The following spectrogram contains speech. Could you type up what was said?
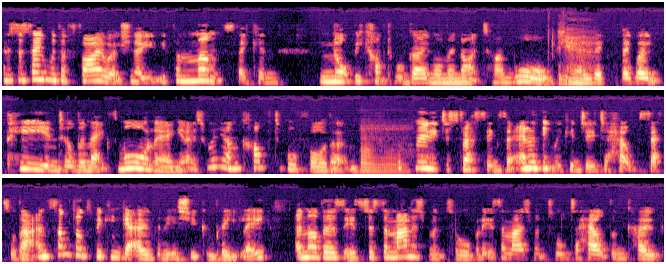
And it's the same with the fireworks. You know, for months they can not be comfortable going on their nighttime walk. Yeah. You know, they, they won't pee until the next morning. You know, it's really uncomfortable for them. Mm. really distressing. So anything we can do to help settle that. And some dogs we can get over the issue completely. And others it's just a management tool, but it's a management tool to help them cope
